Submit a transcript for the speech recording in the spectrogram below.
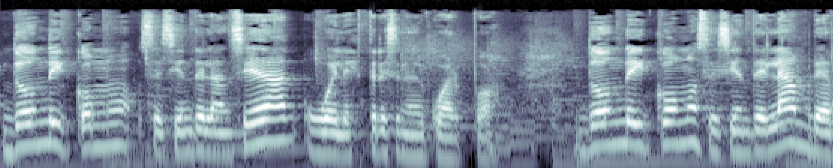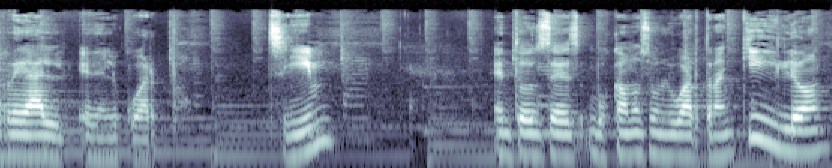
dónde y cómo se siente la ansiedad o el estrés en el cuerpo, dónde y cómo se siente el hambre real en el cuerpo. ¿Sí? Entonces buscamos un lugar tranquilo,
